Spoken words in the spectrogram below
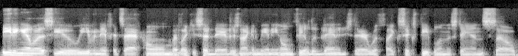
beating LSU, even if it's at home, but like you said, Dave, there's not going to be any home field advantage there with like six people in the stands. So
